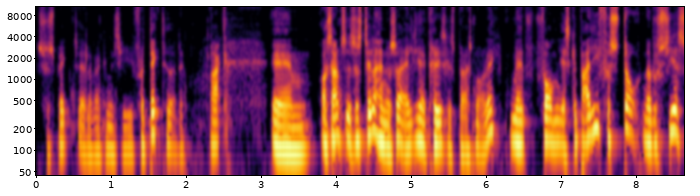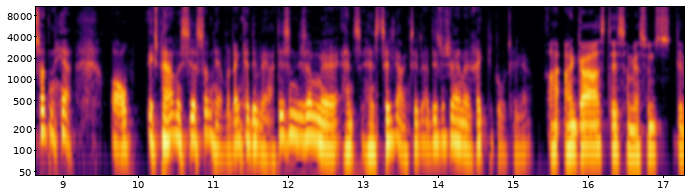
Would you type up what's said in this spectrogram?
suspekt, eller hvad kan man sige, fordækt hedder det. Nej. Øhm, og samtidig så stiller han jo så alle de her kritiske spørgsmål, ikke? Med formen, jeg skal bare lige forstå, når du siger sådan her, og eksperterne siger sådan her, hvordan kan det være? Det er sådan ligesom øh, hans, hans tilgang til det, og det synes jeg er en rigtig god tilgang. Og, og han gør også det, som jeg synes, det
